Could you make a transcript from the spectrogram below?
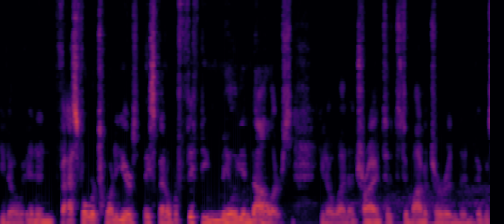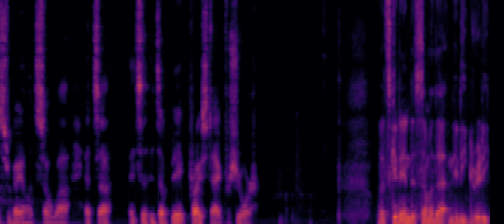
you know, and in fast forward 20 years, they spent over $50 million, you know, and, trying to, to monitor and, and it was surveillance. So uh, it's a, it's a, it's a big price tag for sure. Let's get into some of that nitty gritty,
